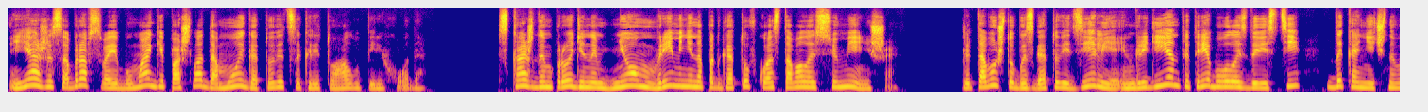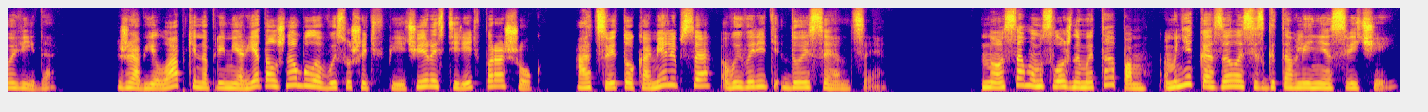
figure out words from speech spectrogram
Я же, собрав свои бумаги, пошла домой готовиться к ритуалу перехода. С каждым пройденным днем времени на подготовку оставалось все меньше. Для того, чтобы изготовить зелье, ингредиенты требовалось довести до конечного вида. Жабьи лапки, например, я должна была высушить в печи и растереть в порошок, а цветок амелипса выварить до эссенции. Но самым сложным этапом мне казалось изготовление свечей.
